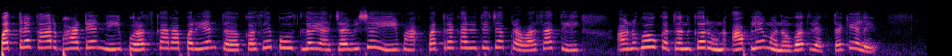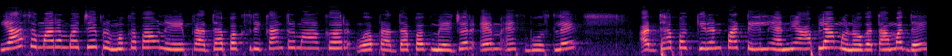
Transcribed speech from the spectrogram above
पत्रकार भाट यांनी पुरस्कारापर्यंत कसे पोहोचलं याच्याविषयी भा- पत्रकारितेच्या प्रवासातील अनुभव कथन करून आपले मनोगत व्यक्त केले. या समारंभाचे प्रमुख पाहुणे प्राध्यापक श्रीकांत माळकर व प्राध्यापक मेजर एम एस भोसले अध्यापक किरण पाटील यांनी आपल्या मनोगतामध्ये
